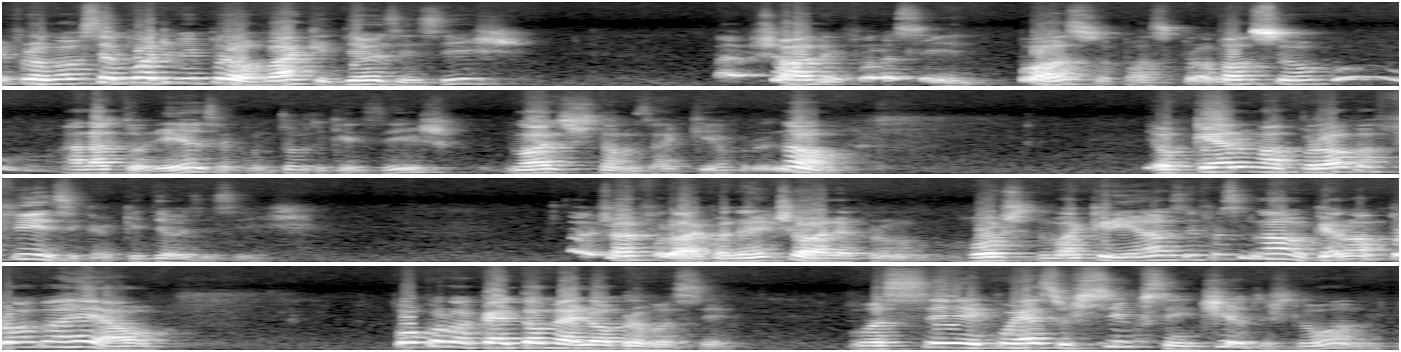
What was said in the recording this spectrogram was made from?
Ele falou, mas você pode me provar que Deus existe? Aí o jovem falou assim, posso, posso provar o senhor com a natureza, com tudo que existe. Nós estamos aqui. Eu falei, não, eu quero uma prova física que Deus existe. Aí o jovem falou, ah, quando a gente olha para o rosto de uma criança, ele falou assim, não, eu quero uma prova real. Vou colocar então melhor para você. Você conhece os cinco sentidos do homem?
